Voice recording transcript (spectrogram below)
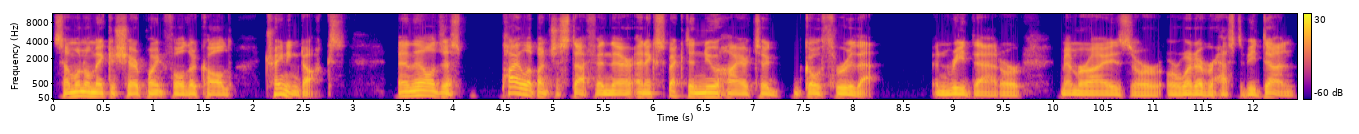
Someone will make a SharePoint folder called training docs, and they'll just pile a bunch of stuff in there and expect a new hire to go through that and read that or memorize or or whatever has to be done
